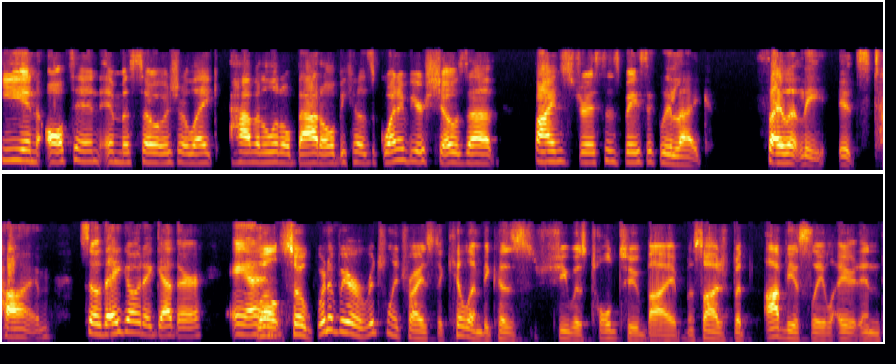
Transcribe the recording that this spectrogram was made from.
he and Alton and Masoj are like having a little battle because Guenhwyvar shows up, finds Drizzt, and is basically like, silently, it's time. So they go together, And Well, so Guenhwyvar originally tries to kill him because she was told to by Masoj, but obviously, and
